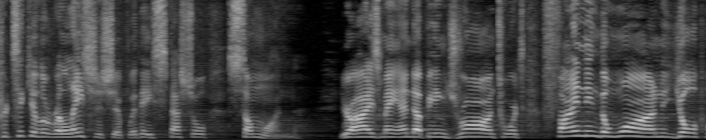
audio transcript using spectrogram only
particular relationship with a special someone. Your eyes may end up being drawn towards finding the one you'll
